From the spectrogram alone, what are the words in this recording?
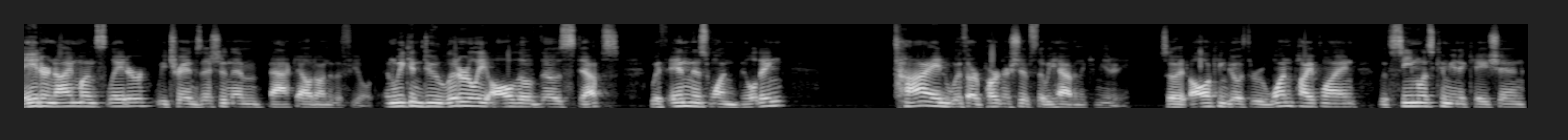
eight or nine months later, we transition them back out onto the field. And we can do literally all of those steps within this one building, tied with our partnerships that we have in the community. So it all can go through one pipeline with seamless communication,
